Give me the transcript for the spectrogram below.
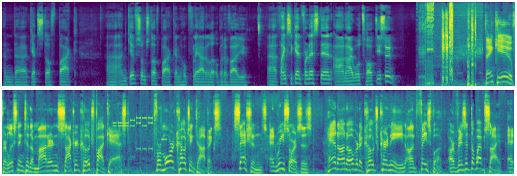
and uh, get stuff back uh, and give some stuff back and hopefully add a little bit of value. Uh, thanks again for listening, and I will talk to you soon. Thank you for listening to the Modern Soccer Coach Podcast. For more coaching topics, sessions, and resources, head on over to Coach Curneen on Facebook or visit the website at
